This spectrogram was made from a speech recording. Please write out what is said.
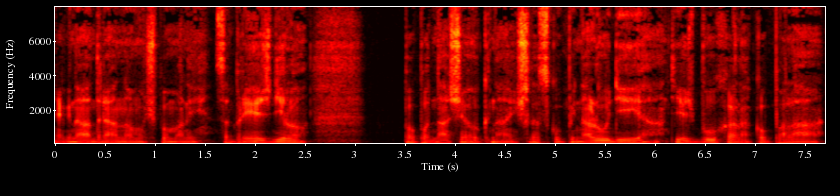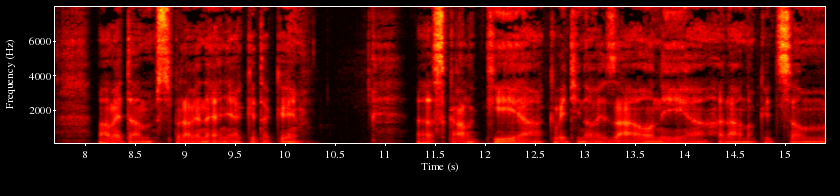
nejak nad ránom už pomaly sa brieždilo. Popod naše okna išla skupina ľudí a tiež búchala, kopala. Máme tam spravené nejaké také skalky a kvetinové záhony a ráno, keď som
